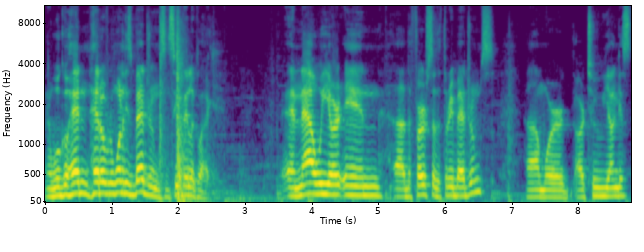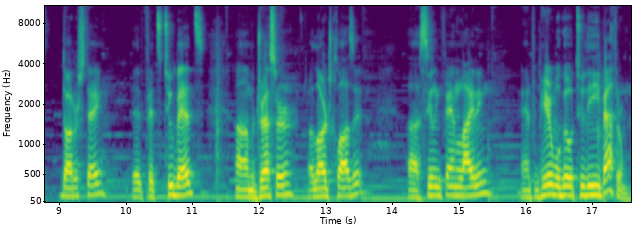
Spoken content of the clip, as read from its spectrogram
And we'll go ahead and head over to one of these bedrooms and see what they look like. And now we are in uh, the first of the three bedrooms um, where our two youngest daughters stay. It fits two beds, um, a dresser, a large closet, uh, ceiling fan lighting, and from here we'll go to the bathroom.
